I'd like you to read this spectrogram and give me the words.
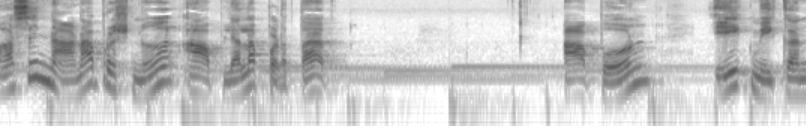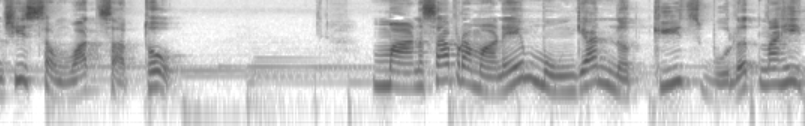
असे नाना प्रश्न आपल्याला पडतात. आपण एकमेकांशी संवाद साधतो. माणसाप्रमाणे मुंग्या नक्कीच बोलत नाहीत.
